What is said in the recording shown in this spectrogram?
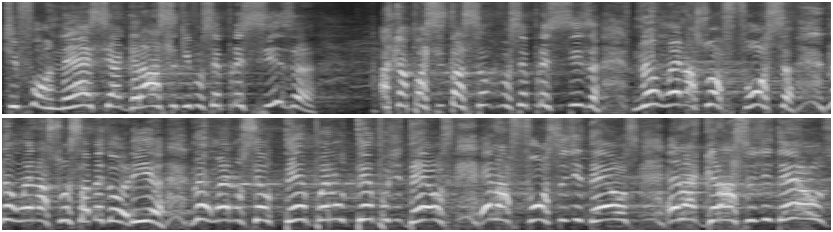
te fornece a graça que você precisa, a capacitação que você precisa. Não é na sua força, não é na sua sabedoria, não é no seu tempo, é no tempo de Deus, é na força de Deus, é na graça de Deus.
